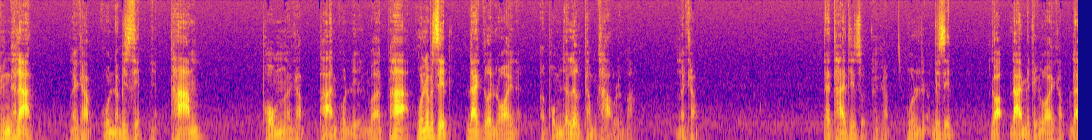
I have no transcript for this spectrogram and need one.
ถึงขนาดนะครับ คุณอภิสิทธิ์เนี่ยถามผมนะครับ ผ่านคนอื่นว่าถ้าคุณอภิสิทธิ์ได้เกินร้อยเนี่ยผมจะเลิกทำข่าวหรือเปล่านะครับ แต่ท้ายที่สุดนะครับ คุณอภิสิทธิ์ก็ได้ไม่ถึงร้อยครับ ได้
